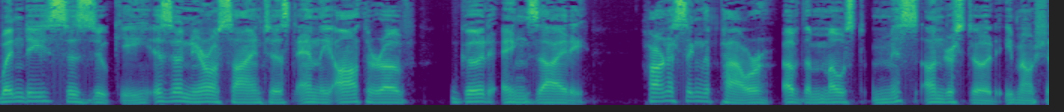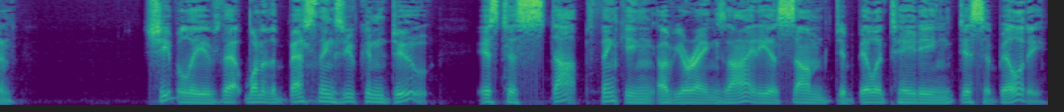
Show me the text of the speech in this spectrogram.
Wendy Suzuki is a neuroscientist and the author of Good Anxiety Harnessing the Power of the Most Misunderstood Emotion. She believes that one of the best things you can do is to stop thinking of your anxiety as some debilitating disability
